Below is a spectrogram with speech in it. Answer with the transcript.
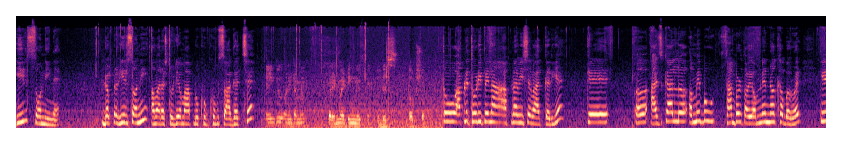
હીર સોનીને ડૉક્ટર હીર સોની અમારા સ્ટુડિયોમાં આપનું ખૂબ ખૂબ સ્વાગત છે. Thank you Anita ma'am for inviting me to this talk show તો આપણે થોડી પહેલાં આપના વિશે વાત કરીએ કે આજકાલ અમે બહુ સાંભળતા હોઈએ અમને ન ખબર હોય કે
